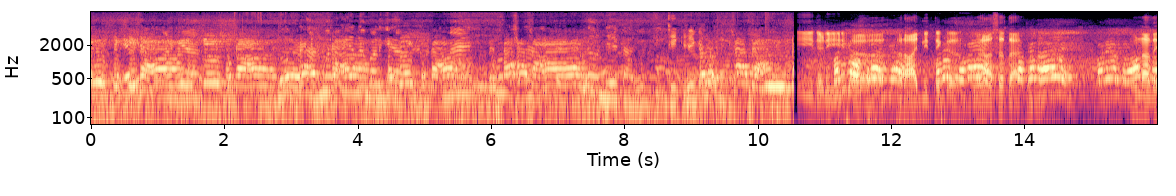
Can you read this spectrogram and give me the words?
ਇੱਥੇ ਬਣ ਗਿਆ ਦੋ ਪ੍ਰਧਾਨ ਮੰਤਰੀਆਂ ਨਾਲ ਬਣ ਗਿਆ ਮੈਂ ਉਹਨੂੰ ਸ਼ਰਧਾ ਨੇਕ ਆਦਮੀ ਠੀਕ ਹੈ ਜਿਹੜੀ ਰਾਜਨੀਤਿਕ ਵਿਰਾਸਤ ਹੈ ਉਹਨਾਂ ਦੇ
